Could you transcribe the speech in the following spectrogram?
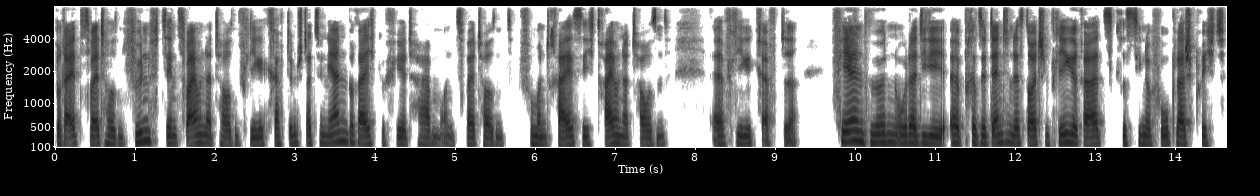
bereits 2015 200.000 Pflegekräfte im stationären Bereich gefehlt haben und 2035 300.000 äh, Pflegekräfte fehlen würden. Oder die äh, Präsidentin des Deutschen Pflegerats, Christine Vogler, spricht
